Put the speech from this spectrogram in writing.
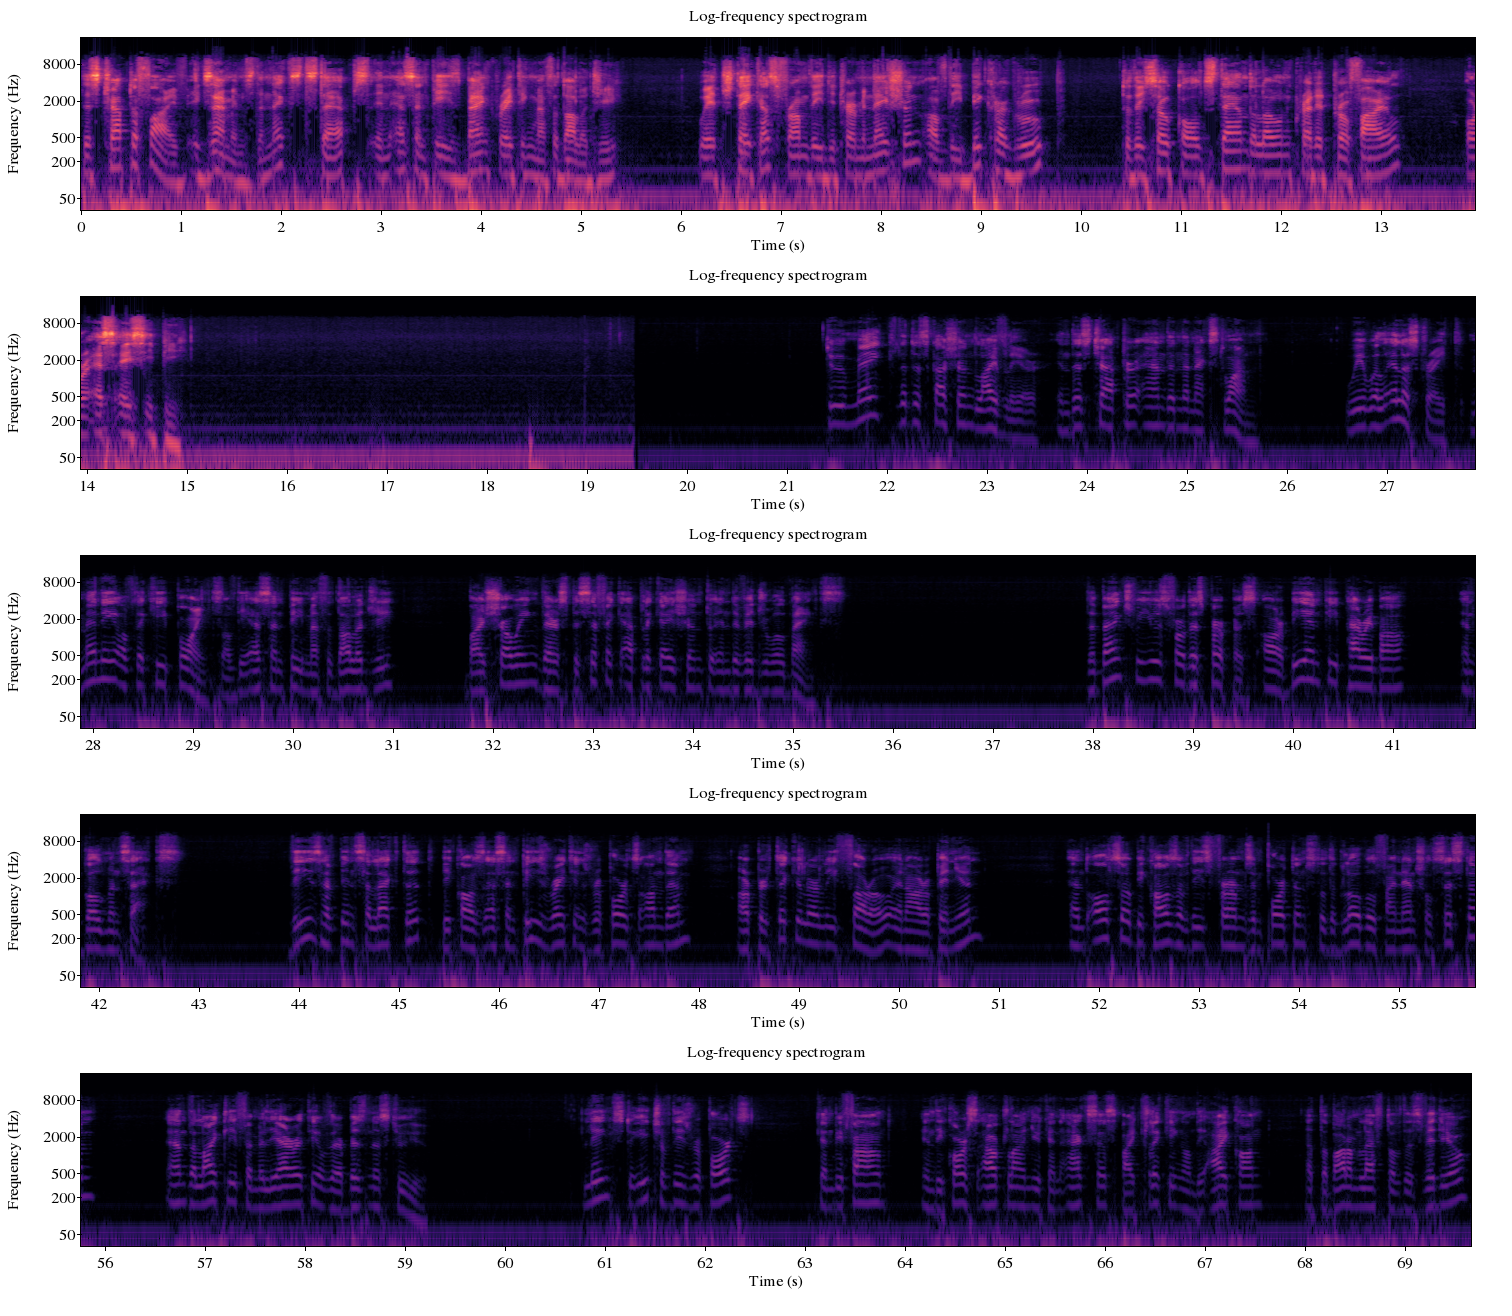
This Chapter 5 examines the next steps in S&P's bank rating methodology, which take us from the determination of the BICRA group to the so-called standalone credit profile, or SACP. To make the discussion livelier in this chapter and in the next one, we will illustrate many of the key points of the S&P methodology by showing their specific application to individual banks. The banks we use for this purpose are BNP Paribas and Goldman Sachs. These have been selected because S&P's ratings reports on them are particularly thorough in our opinion and also because of these firms' importance to the global financial system and the likely familiarity of their business to you. Links to each of these reports can be found in the course outline you can access by clicking on the icon at the bottom left of this video,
